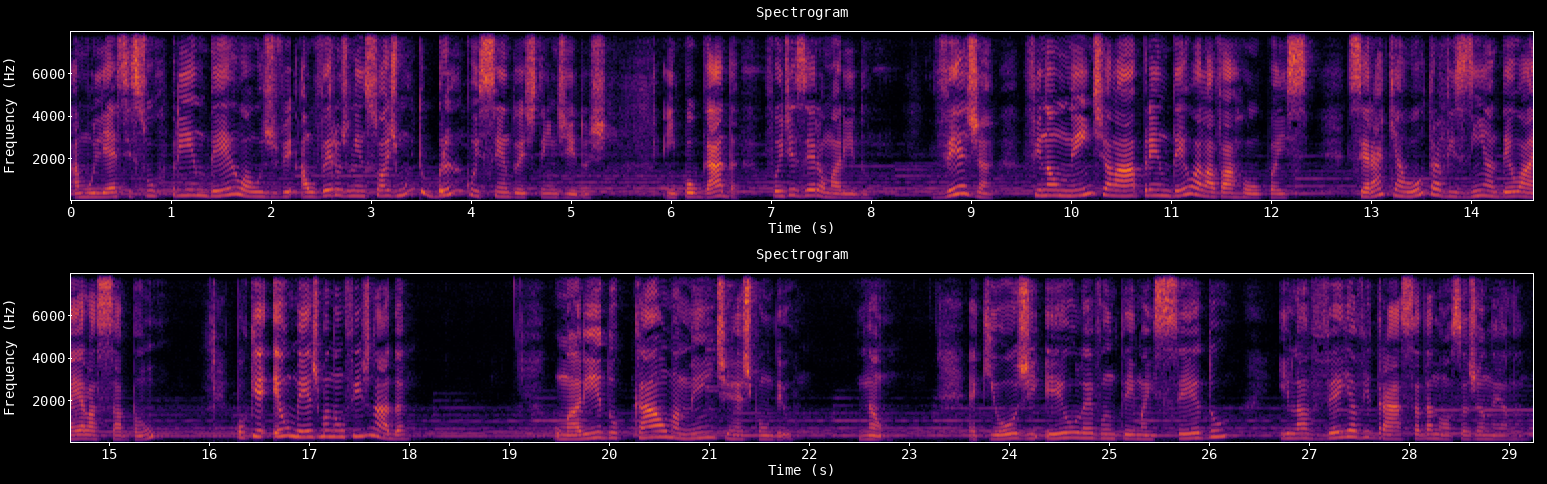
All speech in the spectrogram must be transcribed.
a mulher se surpreendeu ao ver os lençóis muito brancos sendo estendidos. Empolgada, foi dizer ao marido: Veja, finalmente ela aprendeu a lavar roupas. Será que a outra vizinha deu a ela sabão? Porque eu mesma não fiz nada. O marido calmamente respondeu: Não, é que hoje eu levantei mais cedo e lavei a vidraça da nossa janela.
